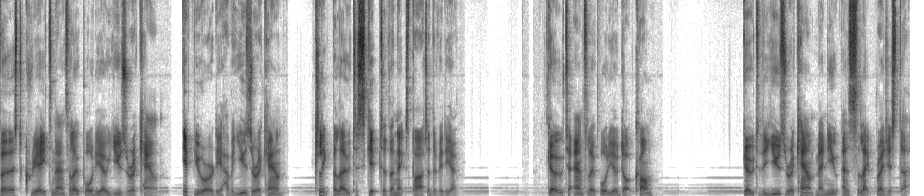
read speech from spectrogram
First, create an Antelope Audio user account. If you already have a user account, click below to skip to the next part of the video. Go to antelopeaudio.com, go to the user account menu and select register.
